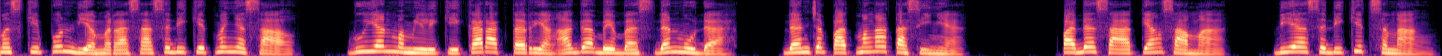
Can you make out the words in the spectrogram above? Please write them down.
Meskipun dia merasa sedikit menyesal, Guyan memiliki karakter yang agak bebas dan mudah, dan cepat mengatasinya. Pada saat yang sama, dia sedikit senang.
